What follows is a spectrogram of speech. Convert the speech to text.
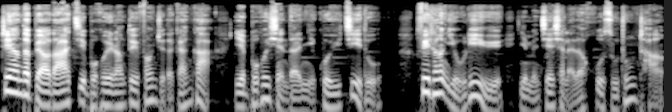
这样的表达既不会让对方觉得尴尬，也不会显得你过于嫉妒，非常有利于你们接下来的互诉衷肠。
